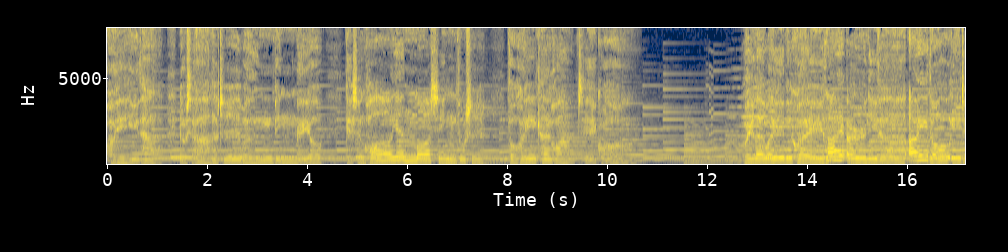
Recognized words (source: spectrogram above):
回忆它留下了指纹，并没有给生活淹没。幸福是否会开花结果？未来未必会来，而你的爱都一直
